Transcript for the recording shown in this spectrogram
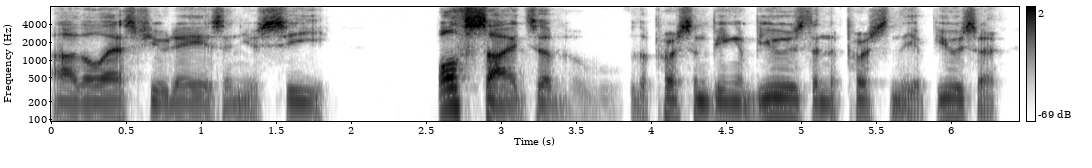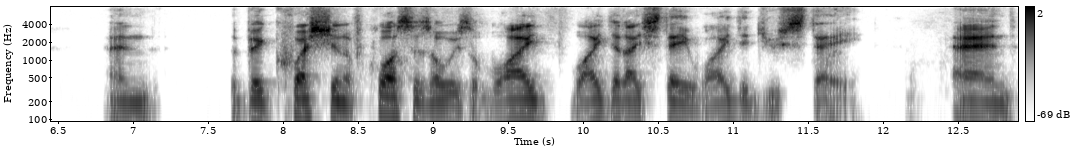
uh, the last few days. And you see both sides of the person being abused and the person, the abuser. And the big question, of course, is always why? Why did I stay? Why did you stay? And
